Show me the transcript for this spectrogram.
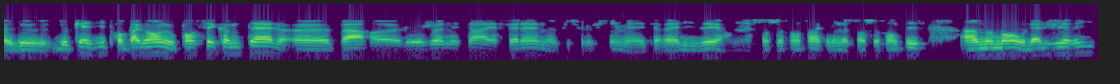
euh, de, de quasi-propagande ou pensée comme euh, par euh, le jeune État FLN, puisque le film a été réalisé en 1965-1966, à un moment où l'Algérie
